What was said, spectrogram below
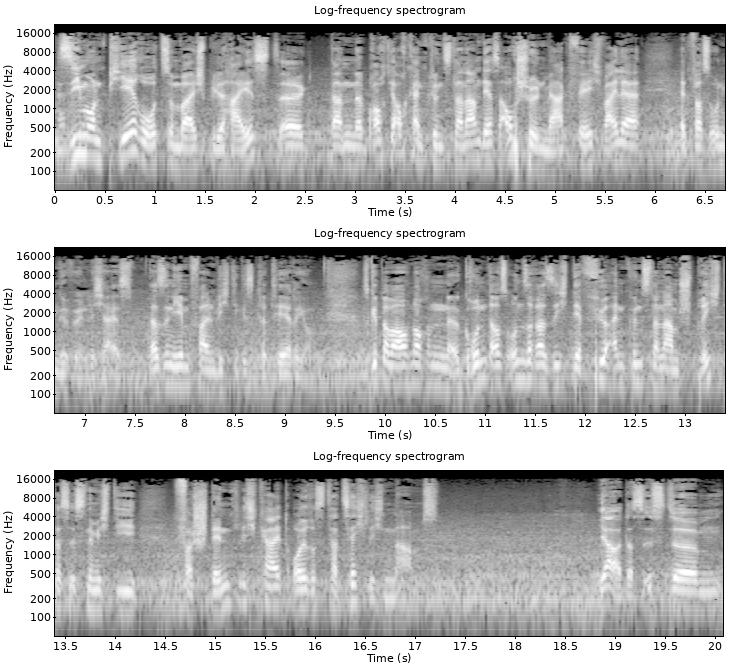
Simon Piero zum Beispiel heißt, äh, dann äh, braucht ihr auch keinen Künstlernamen. Der ist auch schön merkfähig, weil er etwas ungewöhnlicher ist. Das ist in jedem Fall ein wichtiges Kriterium. Es gibt aber auch noch einen Grund aus unserer Sicht, der für einen Künstlernamen spricht. Das ist nämlich die Verständlichkeit eures tatsächlichen Namens. Ja, das ist ähm,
